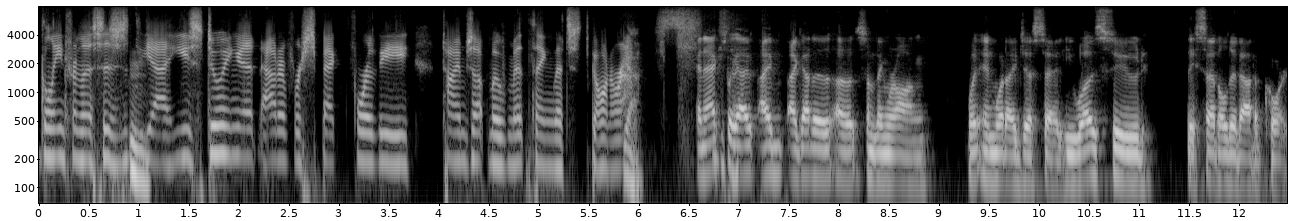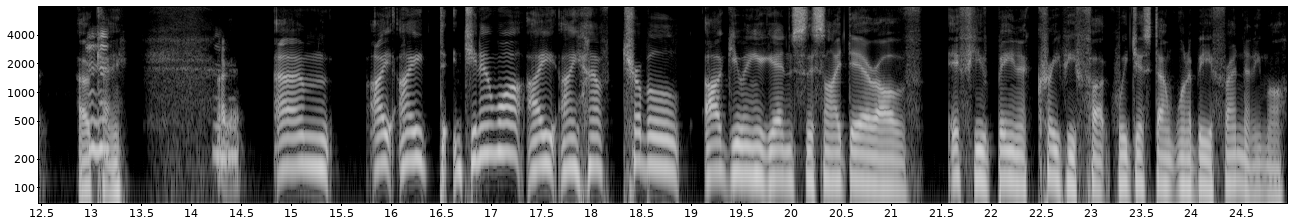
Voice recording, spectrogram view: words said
glean from this is Hmm. yeah he's doing it out of respect for the Times Up movement thing that's going around. Yeah. And actually, I, I, I got a, a, something wrong in what I just said. He was sued. They settled it out of court. okay. Mhm. Okay. Um, I, I, d- do you know what? I, I have trouble arguing against this idea of if you've been a creepy fuck, we just don't want to be your friend anymore,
